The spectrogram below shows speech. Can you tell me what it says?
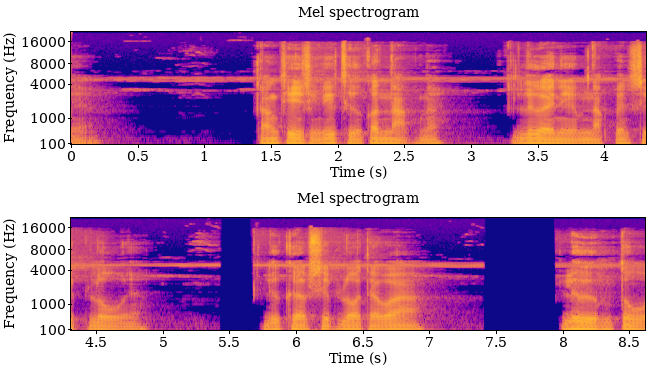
เนี่ยทั้งที่สิ่งที่ถือก็หนักนะเลื่อยนี่มันหนักเป็นสิบโลนะหรือเกือบสิบโลแต่ว่าลืมตัว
